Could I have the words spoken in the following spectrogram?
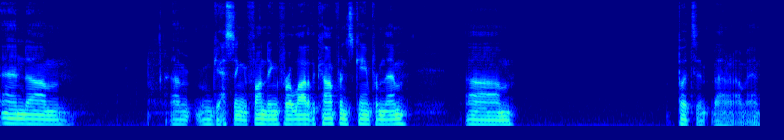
and um, I'm guessing funding for a lot of the conference came from them. Um, but I don't know, man.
